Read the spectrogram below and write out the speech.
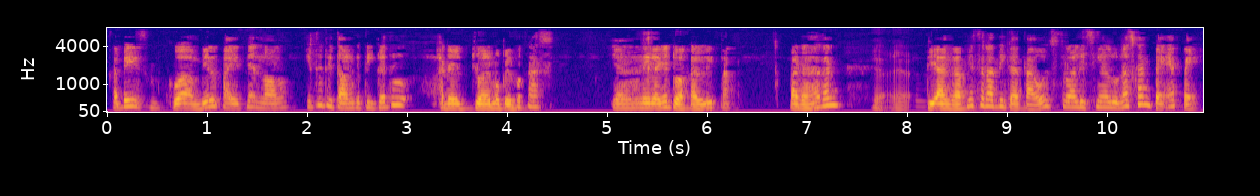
Tapi gua ambil pahitnya nol. Itu di tahun ketiga tuh ada jual mobil bekas yang nilainya dua kali lipat. Padahal kan ya, ya. dianggapnya setelah tiga tahun setelah leasingnya lunas kan PEP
